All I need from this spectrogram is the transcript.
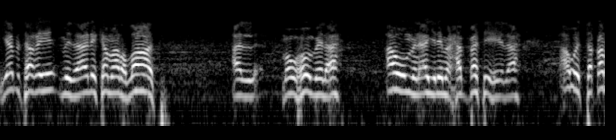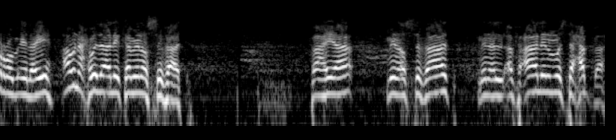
يبتغي بذلك مرضات الموهوب له أو من أجل محبته له أو التقرب إليه أو نحو ذلك من الصفات. فهي من الصفات من الأفعال المستحبة.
